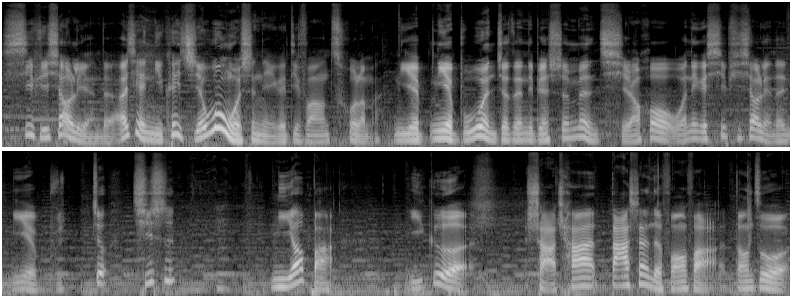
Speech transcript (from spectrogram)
嬉皮笑脸的，而且你可以直接问我是哪个地方错了嘛？你也你也不问，就在那边生闷气。然后我那个嬉皮笑脸的，你也不就其实你要把一个傻叉搭讪的方法当做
